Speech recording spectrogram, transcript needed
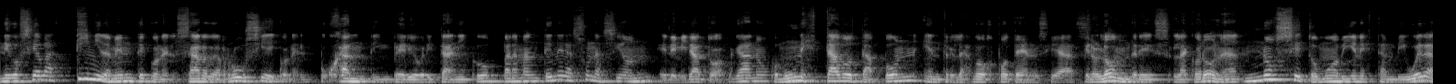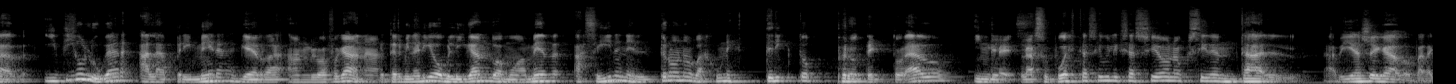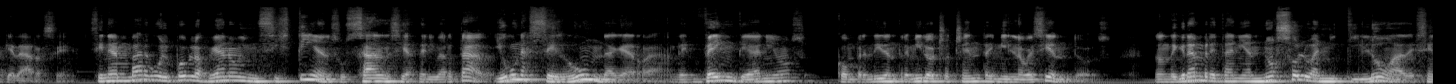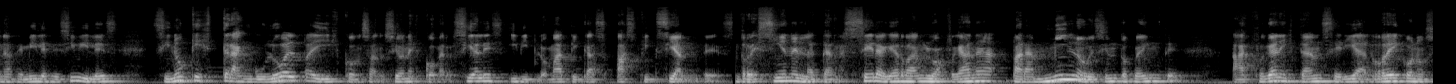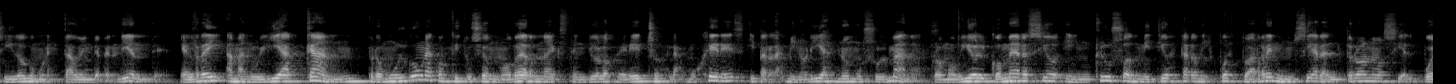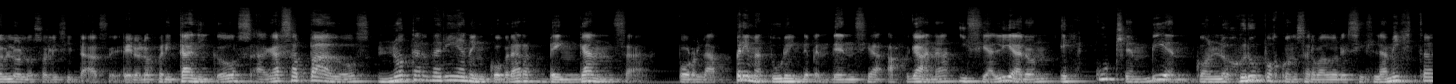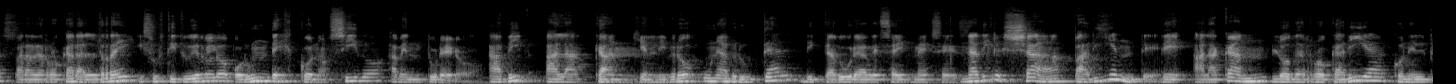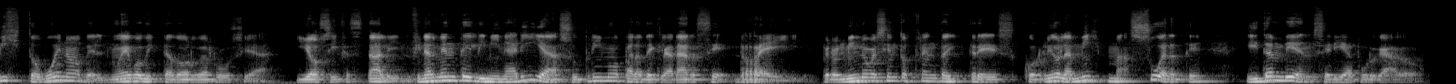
negociaba tímidamente con el zar de Rusia y con el pujante imperio británico para mantener a su nación, el Emirato afgano, como un estado tapón entre las dos potencias. Pero Londres, la corona, no se tomó bien esta ambigüedad y dio lugar a la primera guerra anglo-afgana, que terminaría obligando a Mohamed a seguir en el trono bajo un estricto protectorado inglés. La supuesta civilización occidental había llegado para quedarse. Sin embargo, el pueblo afgano insistía en sus ansias de libertad y hubo una segunda guerra de 20 años comprendida entre 1880 y 1900, donde Gran Bretaña no solo aniquiló a decenas de miles de civiles, sino que estranguló al país con sanciones comerciales y diplomáticas asfixiantes. Recién en la Tercera Guerra Anglo-Afgana, para 1920, Afganistán sería reconocido como un Estado independiente. El rey Amanullah Khan promulgó una constitución moderna, extendió los derechos de las mujeres y para las minorías no musulmanas, promovió el comercio e incluso admitió estar dispuesto a renunciar al trono si el pueblo lo solicitase. Pero los británicos, agazapados, no tardarían en cobrar venganza por la prematura independencia afgana y se aliaron, escuchen bien, con los grupos conservadores islamistas para derrocar al rey y sustituirlo por un desconocido aventurero, Abid Allah Khan, quien libró una brutal dictadura de seis meses. Nadir Shah, pariente de Allah Khan, lo derrocaría con el visto bueno del nuevo dictador de Rusia, Joseph Stalin. Finalmente eliminaría a su primo para declararse rey. Pero en 1933 corrió la misma suerte y también sería purgado.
